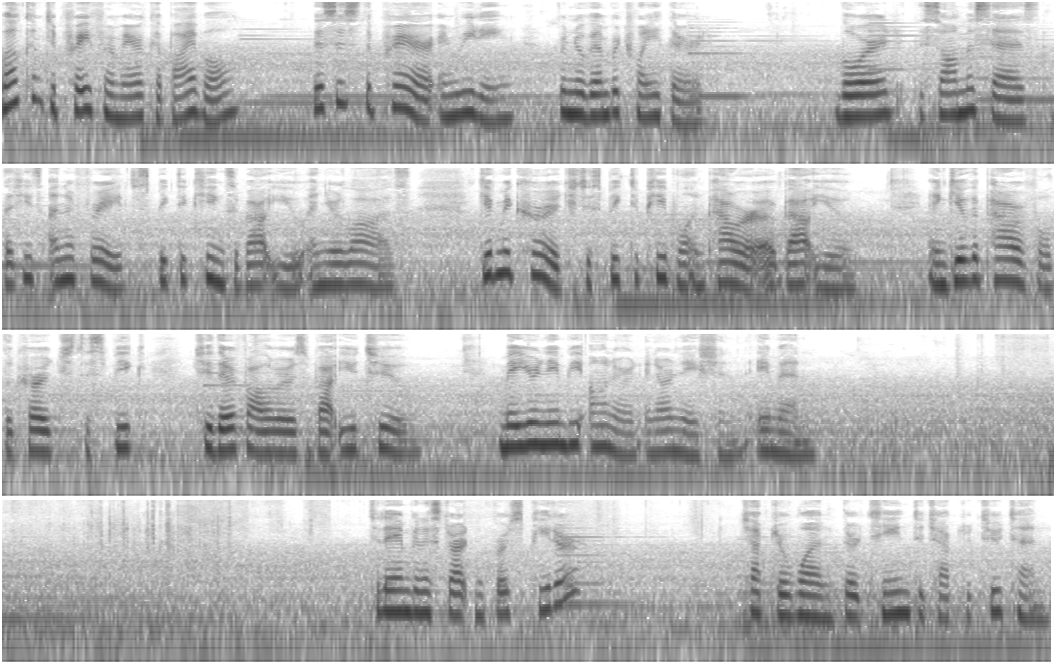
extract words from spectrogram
Welcome to Pray for America Bible. This is the prayer and reading for November 23rd. Lord, the psalmist says that he's unafraid to speak to kings about you and your laws. Give me courage to speak to people in power about you, and give the powerful the courage to speak to their followers about you too. May your name be honored in our nation. Amen. Today I'm going to start in 1 Peter chapter 1, 13 to chapter 2, 10.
